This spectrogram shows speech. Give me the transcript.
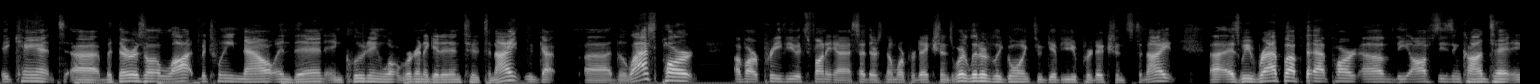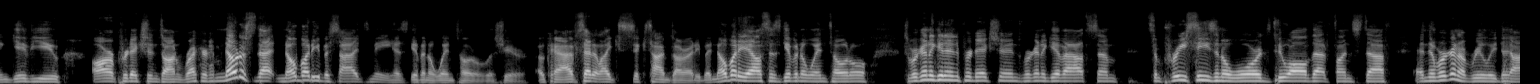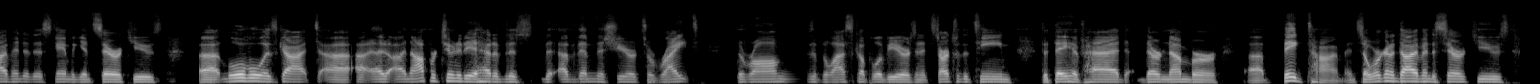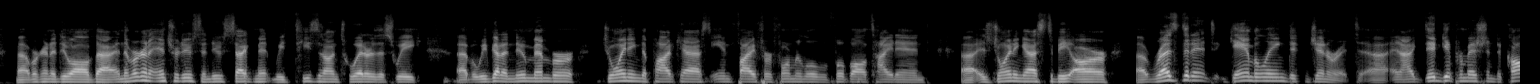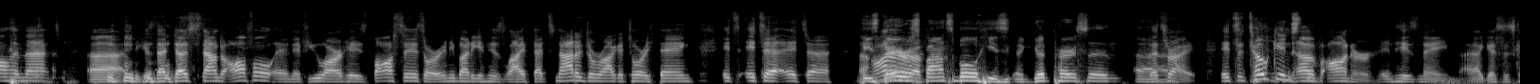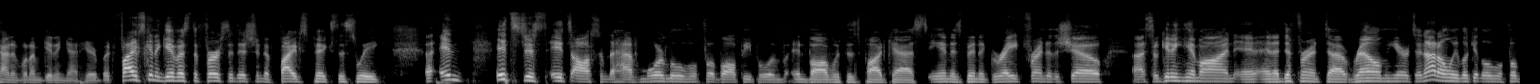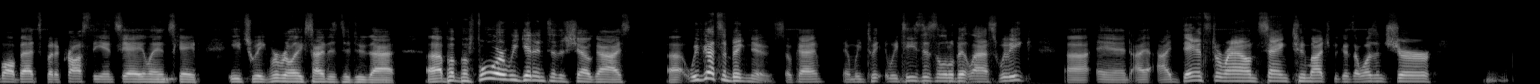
It can't, uh, but there is a lot between now and then, including what we're going to get into tonight. We've got uh, the last part of our preview. It's funny, I said there's no more predictions. We're literally going to give you predictions tonight uh, as we wrap up that part of the off-season content and give you our predictions on record. Notice that nobody besides me has given a win total this year. Okay. I've said it like six times already, but nobody else has given a win total. So we're going to get into predictions. We're going to give out some, some preseason awards, do all of that fun stuff. And then we're going to really dive into this game against Syracuse. Uh, Louisville has got uh, a, an opportunity ahead of this, of them this year to right the wrongs of the last couple of years. And it starts with a team that they have had their number uh, big time. And so we're going to dive into Syracuse. Uh, we're going to do all of that. And then we're going to introduce a new segment. We teased it on Twitter this week, uh, but we've got a new member joining the podcast. Ean Pfeifer, former Louisville football tight end, uh, is joining us to be our uh, resident gambling degenerate. Uh, and I did get permission to call him that because that does sound awful. And if you are his bosses or anybody in his life, that's not a derogatory thing. It's, it's a, it's a, He's very of- responsible. He's a good person. Uh, That's right. It's a token of honor in his name, I guess is kind of what I'm getting at here. But Pfeif's going to give us the first edition of Pfeif's picks this week. Uh, and it's just, it's awesome to have more Louisville football people in- involved with this podcast. Ean has been a great friend of the show. Uh, so getting him on in, in a different uh, realm here to not only look at Louisville football bets, but across the NCAA landscape each week. We're really excited to do that. Uh, but before we get into the show, guys, uh, we've got some big news. Okay. And we, t- we teased this a little bit last week. Uh, and I, I danced around saying too much because I wasn't sure,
